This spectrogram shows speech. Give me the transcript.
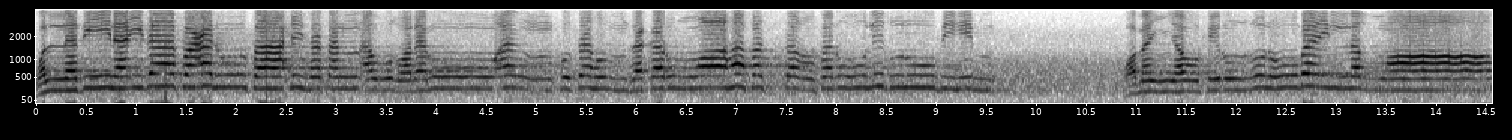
والذين إذا فعلوا فاحشة أو ظلموا أنفسهم ذكروا الله فاستغفروا لذنوبهم ومن يغفر الذنوب إلا الله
